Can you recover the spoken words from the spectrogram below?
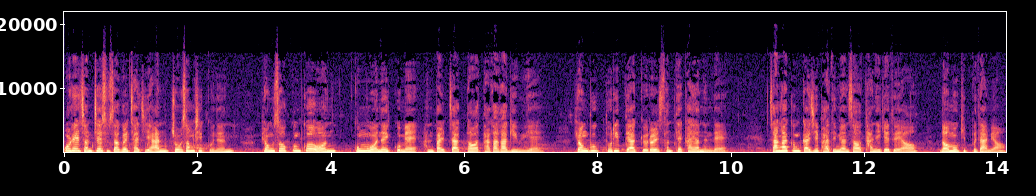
올해 전체 수석을 차지한 조성식 군은 평소 꿈꿔온 공무원의 꿈에 한 발짝 더 다가가기 위해 경북 도립대학교를 선택하였는데 장학금까지 받으면서 다니게 되어 너무 기쁘다며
